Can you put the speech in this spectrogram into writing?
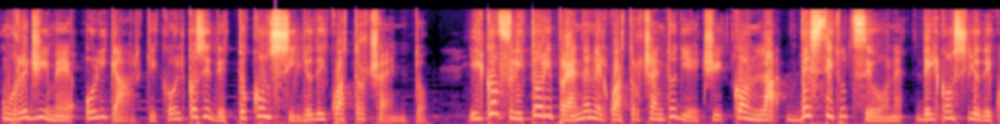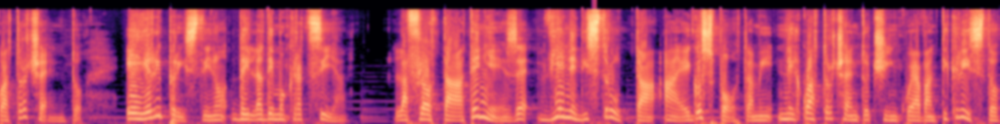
un regime oligarchico, il cosiddetto Consiglio dei 400. Il conflitto riprende nel 410 con la destituzione del Consiglio dei 400 e il ripristino della democrazia. La flotta ateniese viene distrutta a Egospotami nel 405 a.C.,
